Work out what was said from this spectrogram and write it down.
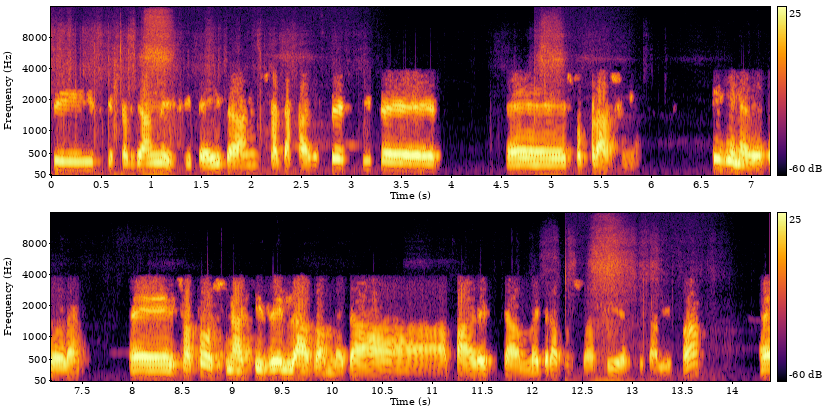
της Κεσαριανής. Είτε ήταν σαν καθαριστές, είτε ε, στο πράσινο. Τι γίνεται τώρα; Ε, Σαφώς στην αρχή δεν λάβαμε τα απαραίτητα μέτρα προστασίας κτλ. Ε,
